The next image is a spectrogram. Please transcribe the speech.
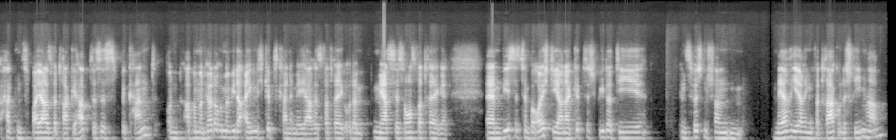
hat einen Zweijahresvertrag gehabt, das ist bekannt, und, aber man hört auch immer wieder, eigentlich gibt es keine Mehrjahresverträge oder mehr Saisonsverträge. Ähm, wie ist es denn bei euch, Diana? Gibt es Spieler, die inzwischen schon einen mehrjährigen Vertrag unterschrieben haben?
